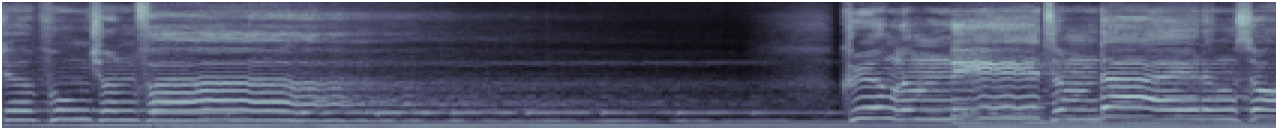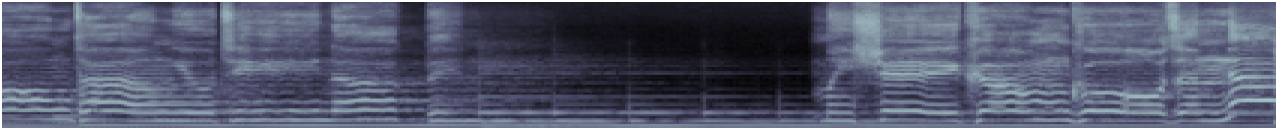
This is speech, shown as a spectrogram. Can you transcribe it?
จะพุ่งชนฟ้า เครื่องลำนี้ทำได้ทั้งสองทางอยู่ที่นักบิน ไม่ใช่คำโฆษณา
